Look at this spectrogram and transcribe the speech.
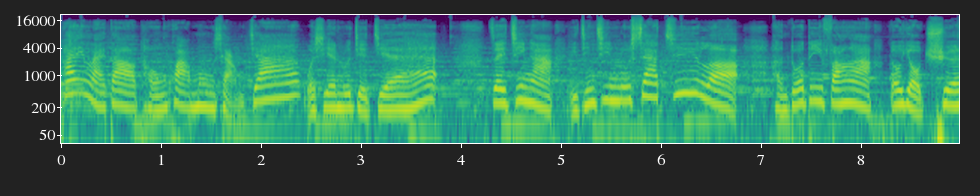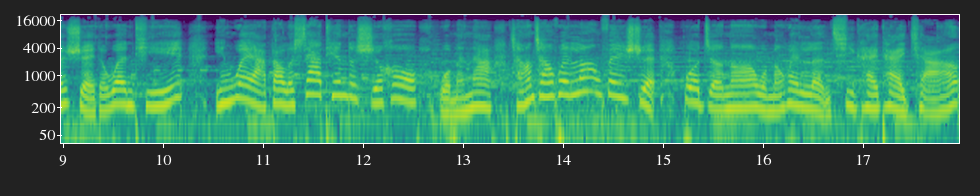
欢迎来到童话梦想家，我是燕如姐姐。最近啊，已经进入夏季了，很多地方啊都有缺水的问题。因为啊，到了夏天的时候，我们呐、常常会浪费水，或者呢我们会冷气开太强，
